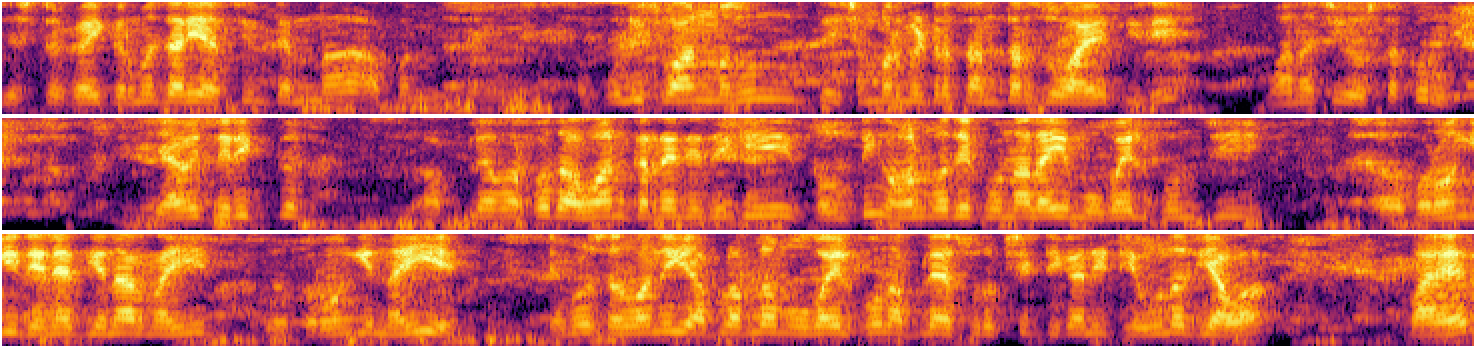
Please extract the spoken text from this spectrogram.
ज्येष्ठ काही कर्मचारी असतील त्यांना आपण पोलीस वाहनमधून ते शंभर मीटरचा अंतर जो आहे तिथे वाहनाची व्यवस्था करू. या व्यतिरिक्त आपल्यामार्फत आवाहन करण्यात येते की काउंटिंग हॉलमध्ये कोणालाही मोबाईल फोनची परवानगी देण्यात येणार नाही परवानगी नाही आहे त्यामुळे सर्वांनी आपला आपला मोबाईल फोन आपल्या सुरक्षित ठिकाणी ठेवूनच यावा. बाहेर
